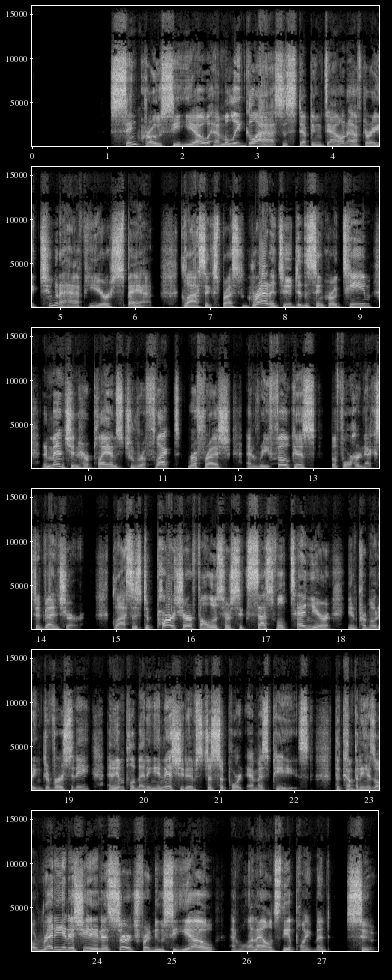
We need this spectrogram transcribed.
Syncro CEO Emily Glass is stepping down after a two and a half year span. Glass expressed gratitude to the Syncro team and mentioned her plans to reflect, refresh, and refocus before her next adventure. Glass's departure follows her successful tenure in promoting diversity and implementing initiatives to support MSPs. The company has already initiated a search for a new CEO and will announce the appointment soon.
